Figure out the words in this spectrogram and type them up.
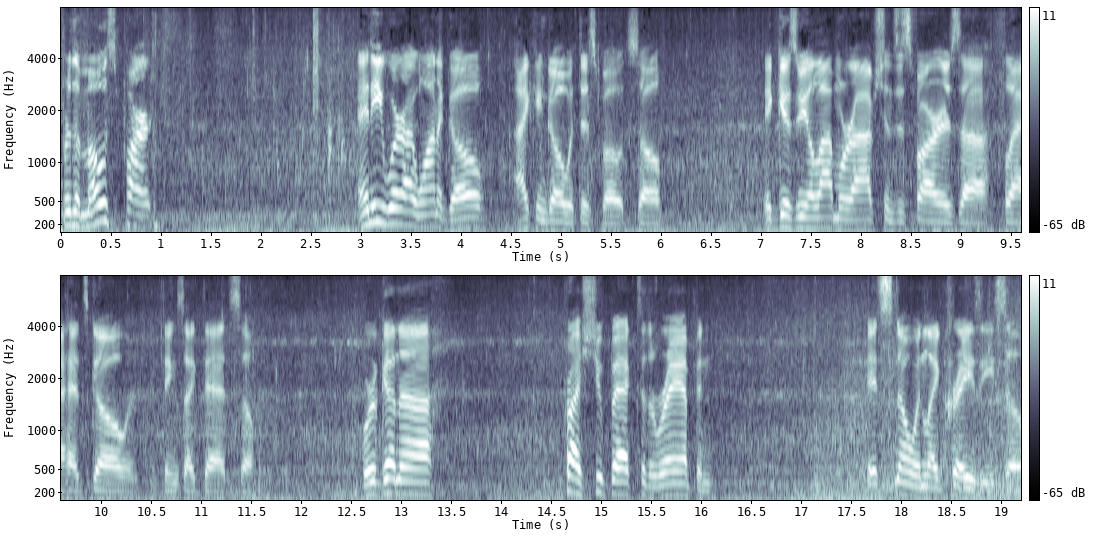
for the most part, anywhere I want to go, I can go with this boat. So it gives me a lot more options as far as uh, flatheads go and, and things like that. So we're gonna probably shoot back to the ramp and it's snowing like crazy. So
